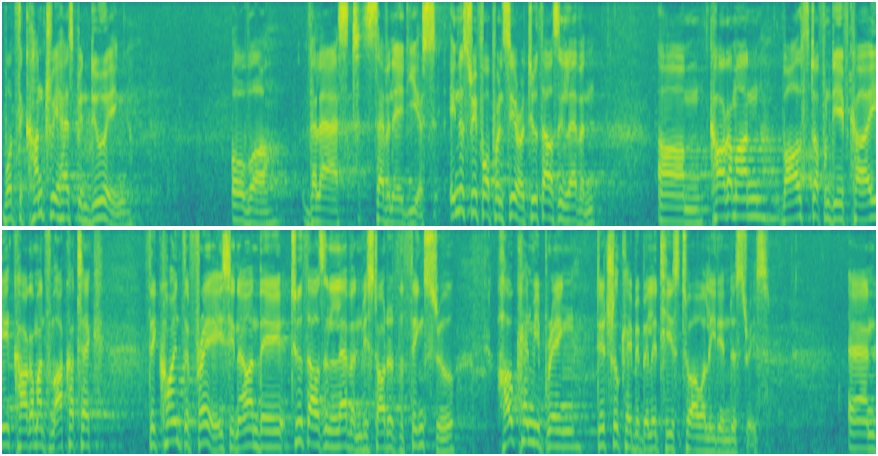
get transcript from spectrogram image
what the country has been doing over the last seven, eight years. Industry 4.0, 2011. Um, Kagermann, Wahlster from DFKI, Kagermann from acatech, they coined the phrase, you know, and they, 2011 we started to think through how can we bring digital capabilities to our lead industries? And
